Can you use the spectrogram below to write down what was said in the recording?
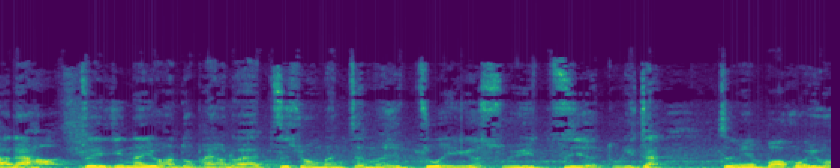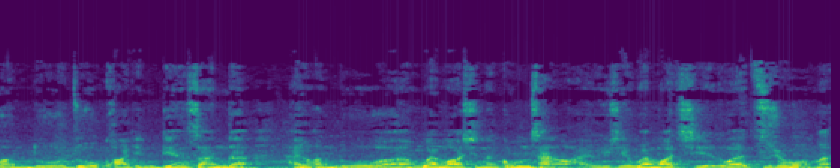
大家好，最近呢有很多朋友都在咨询我们怎么去做一个属于自己的独立站。这里面包括有很多做跨境电商的，还有很多呃外贸型的工厂，还有一些外贸企业都在咨询我们，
